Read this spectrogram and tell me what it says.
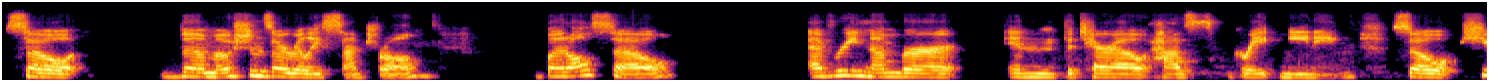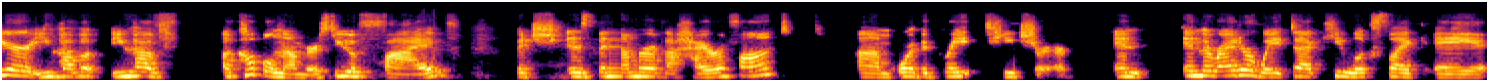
So the emotions are really central, but also every number in the tarot has great meaning. So here you have a you have a couple numbers. You have five, which is the number of the Hierophant um, or the great teacher. And in the Rider Waite deck, he looks like a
